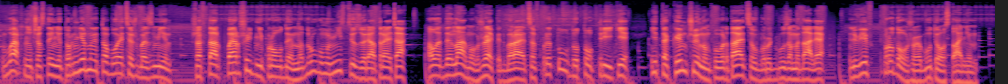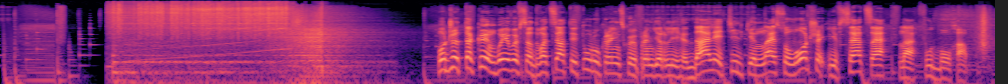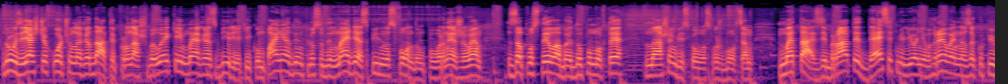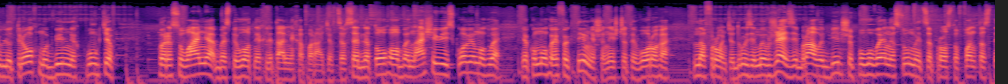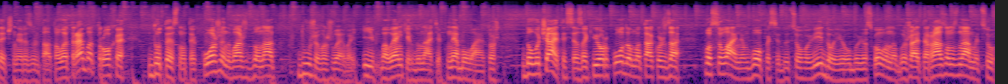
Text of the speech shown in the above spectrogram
В верхній частині турнірної таблиці ж без змін. Шахтар перший, Дніпро 1 на другому місці, зоря третя. Але Динамо вже підбирається впритул до топ-трійки і таким чином повертається у боротьбу за медалі. Львів продовжує бути останнім. Отже, таким виявився 20-й тур української прем'єр-ліги. Далі тільки найсолодше, і все це на Футбол Хаб. Друзі, я ще хочу нагадати про наш великий мегазбір, який компанія 1 плюс 1 медіа спільно з фондом Поверне живем запустила, аби допомогти нашим військовослужбовцям. Мета зібрати 10 мільйонів гривень на закупівлю трьох мобільних пунктів пересування безпілотних літальних апаратів. Це все для того, аби наші військові могли якомога ефективніше нищити ворога на фронті. Друзі, ми вже зібрали більше половини суми. і Це просто фантастичний результат. Але треба трохи дотиснути. Кожен ваш донат дуже важливий, і маленьких донатів не буває. Тож долучайтеся за QR-кодом, а також за посиланням в описі до цього відео і обов'язково наближайте разом з нами цю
